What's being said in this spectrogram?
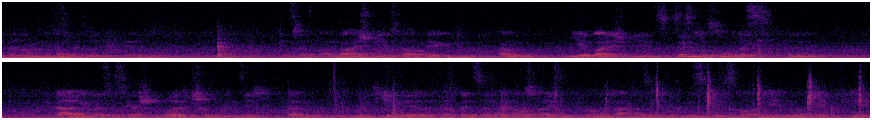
also jetzt am Beispiel des laufenden Programmierbeispiels ist es doch so, dass äh, dadurch, dass es ja schon läuft, schon in sich dann dokumentiert wäre, dass wenn es dann halt ausreichend Kommentarklassen ist, ist es doch im Leben Objekt viel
